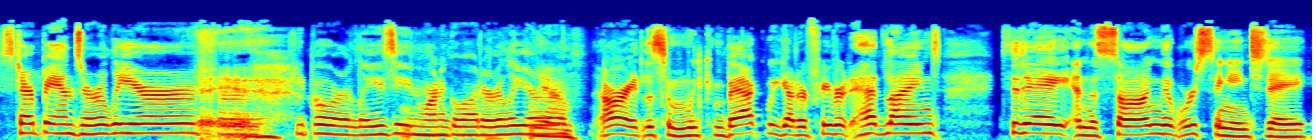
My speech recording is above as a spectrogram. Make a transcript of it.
start bands earlier for people who are lazy and want to go out earlier. yeah. All right. Listen, we come back. We got our favorite headlines today, and the song that we're singing today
